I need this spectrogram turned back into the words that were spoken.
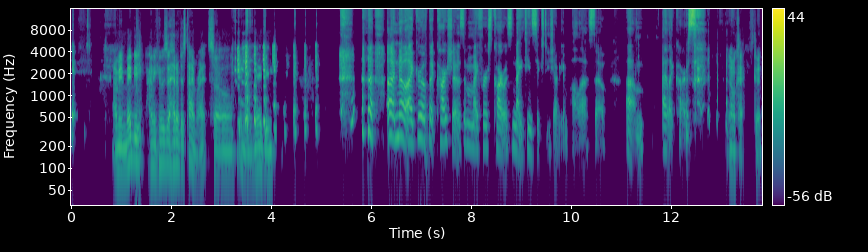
Yeah. I mean, maybe. I mean, he was ahead of his time, right? So you know, maybe. uh, no, I grew up at car shows, and my first car was 1960 Chevy Impala. So um, I like cars. okay, good.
